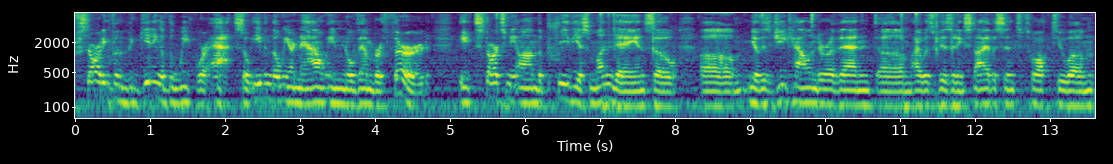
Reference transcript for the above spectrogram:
starting from the beginning of the week we're at. So even though we are now in November 3rd, it starts me on the previous Monday, and so um, you know this G calendar event. Um, I was visiting Stuyvesant to talk to um,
